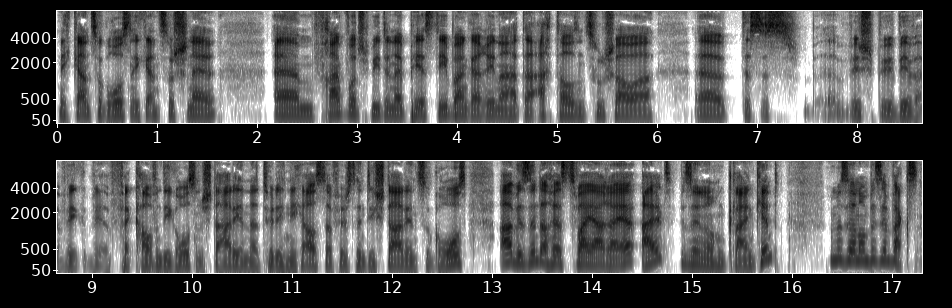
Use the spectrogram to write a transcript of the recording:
nicht ganz so groß, nicht ganz so schnell. Ähm, Frankfurt spielt in der PSD Bank Arena, hat da 8000 Zuschauer. Äh, das ist, äh, wir, wir, wir, wir verkaufen die großen Stadien natürlich nicht aus, dafür sind die Stadien zu groß. Aber wir sind auch erst zwei Jahre alt, wir sind noch ein Kleinkind wir müssen ja noch ein bisschen wachsen.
